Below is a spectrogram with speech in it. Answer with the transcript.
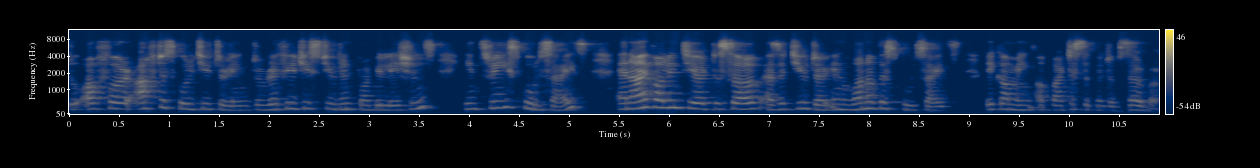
to offer after-school tutoring to refugee student populations in three school sites, and I volunteered to serve as a tutor in one of the school sites, becoming a participant observer.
